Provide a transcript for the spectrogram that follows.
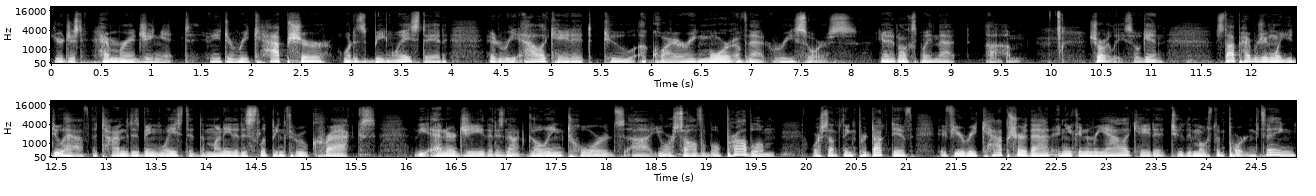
You're just hemorrhaging it. You need to recapture what is being wasted and reallocate it to acquiring more of that resource. And I'll explain that um, shortly. So, again, stop hemorrhaging what you do have, the time that is being wasted, the money that is slipping through cracks, the energy that is not going towards uh, your solvable problem or something productive, if you recapture that and you can reallocate it to the most important thing,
